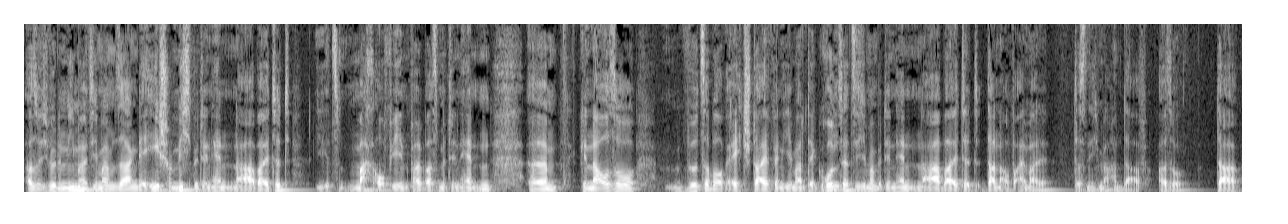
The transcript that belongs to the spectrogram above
Also ich würde niemals jemandem sagen, der eh schon nicht mit den Händen arbeitet, jetzt mach auf jeden Fall was mit den Händen. Ähm, genauso wird's aber auch echt steif, wenn jemand, der grundsätzlich immer mit den Händen arbeitet, dann auf einmal das nicht machen darf. Also da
